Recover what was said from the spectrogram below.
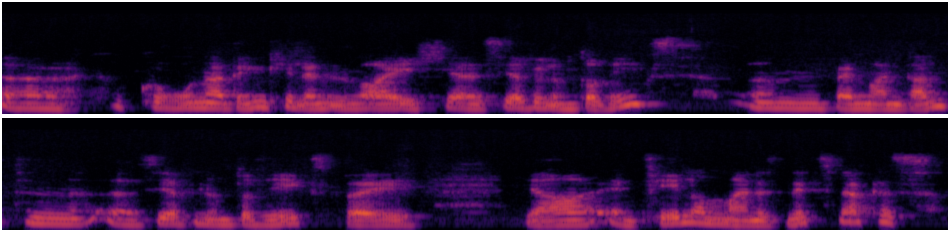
äh, Corona denke, dann war ich äh, sehr viel unterwegs, ähm, bei Mandanten äh, sehr viel unterwegs, bei ja, Empfehlern meines Netzwerkes,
